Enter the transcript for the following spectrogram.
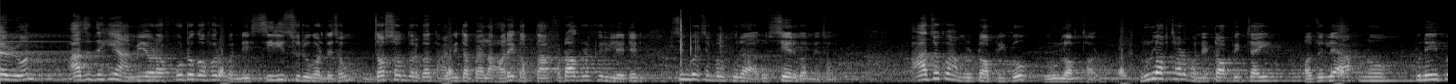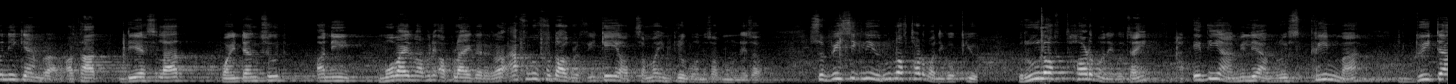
एभ्रिवान आजदेखि हामी एउटा फोटोग्राफर भन्ने सिरिज सुरु गर्दैछौँ जस अन्तर्गत हामी तपाईँलाई हरेक हप्ता फोटोग्राफी रिलेटेड सिम्पल सिम्पल कुराहरू सेयर गर्नेछौँ। आजको हाम्रो टपिक हो rule of third rule of third भन्ने टपिक चाहिँ हजुरले आफ्नो कुनै पनि क्यामेरा अर्थात् डिएसएलआर पोइन्ट एन्ड सुट अनि मोबाइलमा पनि अप्लाई गरेर आफ्नो फोटोग्राफी केही हदसम्म इम्प्रुभ हुन सक्नुहुनेछ। So basically rule of third भनेको के हो? रुल अफ थर्ड भनेको चाहिँ यदि हामीले हाम्रो स्क्रिनमा दुईवटा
